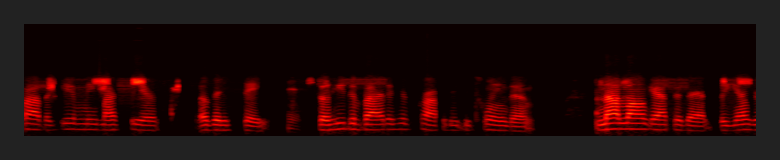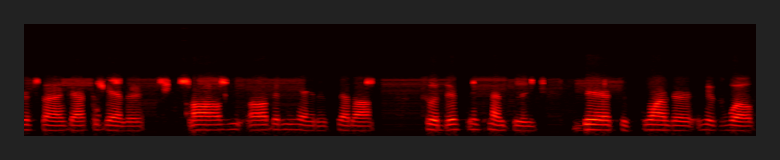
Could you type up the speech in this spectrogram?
Father, give me my share of the estate. So he divided his property between them. Not long after that, the younger son got together all he, all that he had and set off to a distant country there to squander his wealth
